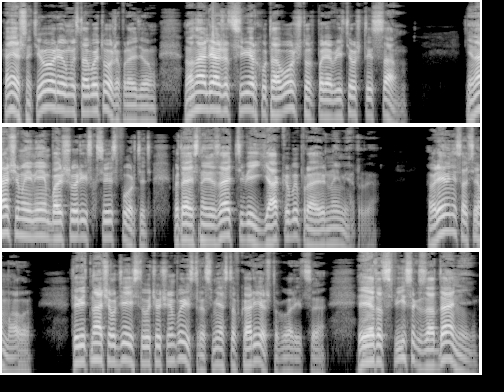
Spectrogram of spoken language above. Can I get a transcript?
Конечно, теорию мы с тобой тоже пройдем, но она ляжет сверху того, что приобретешь ты сам. Иначе мы имеем большой риск все испортить, пытаясь навязать тебе якобы правильные методы. Времени совсем мало. Ты ведь начал действовать очень быстро, с места в карьер, что говорится. И этот список заданий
